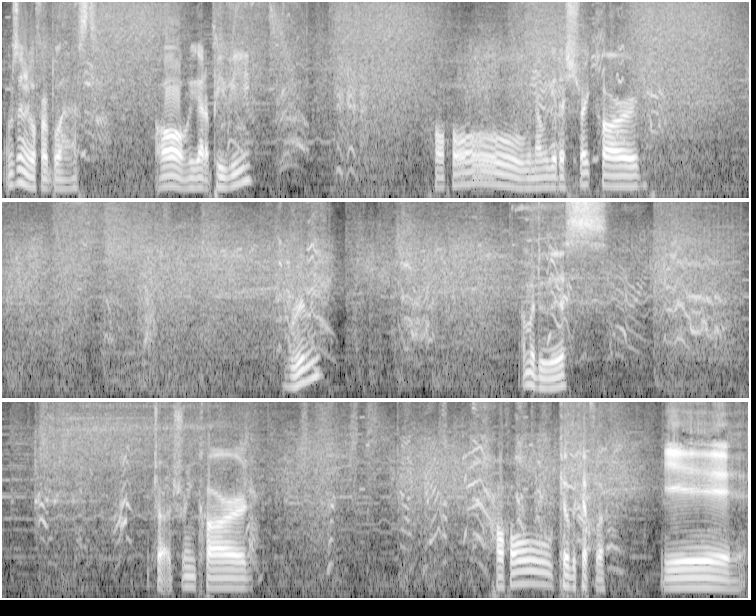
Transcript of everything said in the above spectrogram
I'm just gonna go for a blast. Oh, we got a PV? Ho ho, now we get a strike card. Really? I'm gonna do this. Draw a drink card. Ho ho, kill the Kefla. Yeah.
